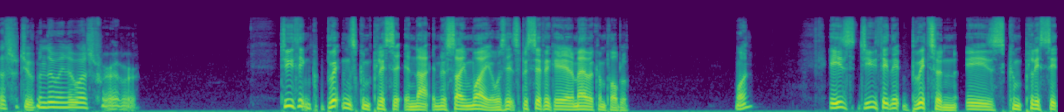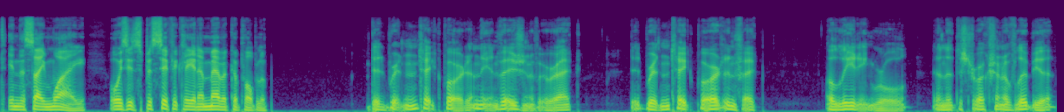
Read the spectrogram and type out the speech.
That's what you've been doing to us forever. Do you think Britain's complicit in that in the same way, or is it specifically an American problem? What? Is do you think that Britain is complicit in the same way, or is it specifically an America problem? Did Britain take part in the invasion of Iraq? Did Britain take part, in fact, a leading role in the destruction of Libya?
